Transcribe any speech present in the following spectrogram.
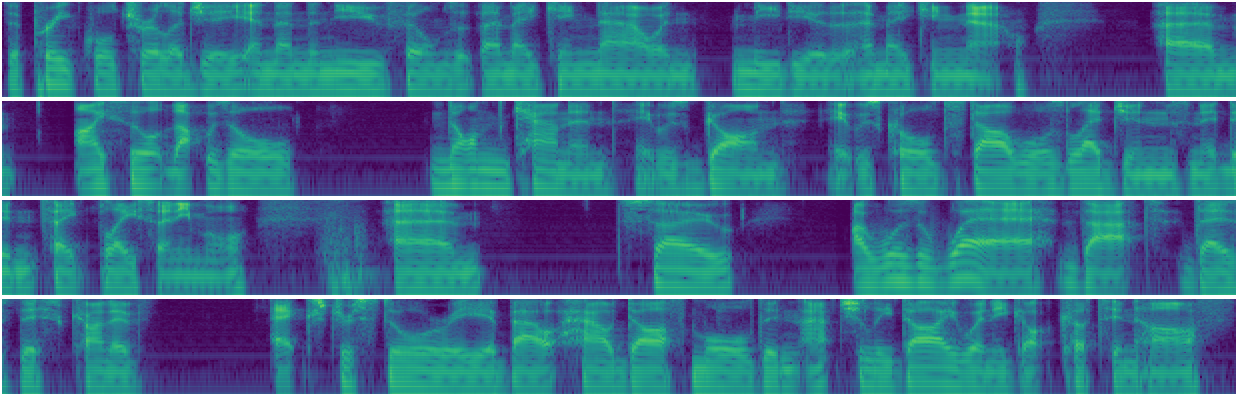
the prequel trilogy and then the new films that they're making now and media that they're making now um, I thought that was all non canon. It was gone. It was called Star Wars Legends and it didn't take place anymore. Um, so I was aware that there's this kind of extra story about how Darth Maul didn't actually die when he got cut in half.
